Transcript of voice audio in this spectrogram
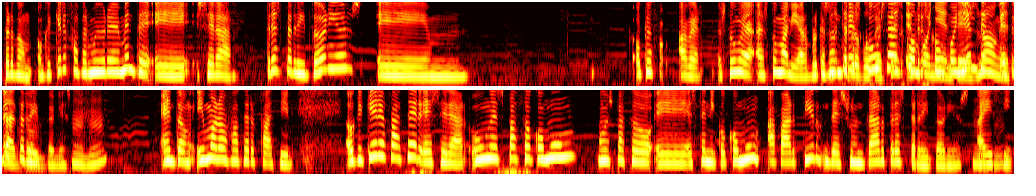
perdón, o que quere facer moi brevemente é eh, xerar tres territorios eh, o que a ver, estou, estou a liar porque son tres cousas e tres componentes non? e tres Exacto. territorios. Uh -huh. Entón, ímolo facer fácil. O que quere facer é xerar un espazo común, un espazo eh, escénico común a partir de xuntar tres territorios. Uh -huh. Aí sí.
